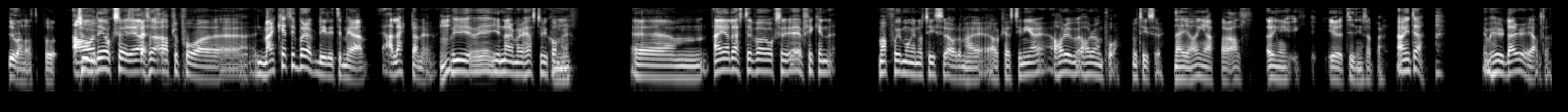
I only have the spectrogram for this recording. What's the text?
Du har något på... Ja, det är också, alltså, apropå, uh, märker att vi börjar bli lite mer alerta nu. Mm. Ju, ju närmare hösten vi kommer. Mm. Ehm, nej, jag läste var också, jag fick en, man får ju många notiser av de här av kvällstidningar. Har du, har du dem på, notiser? Nej, jag har inga appar alls. Jag har inga eh, tidningsappar. Ja, inte? Hur lär du dig allt då?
